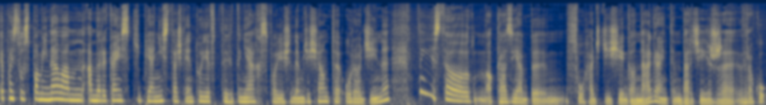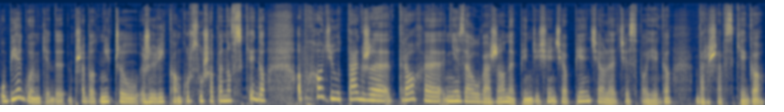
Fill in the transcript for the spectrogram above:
Jak Państwu wspominałam, amerykański pianista świętuje w tych dniach swoje 70. urodziny. No i jest to okazja, by słuchać dziś jego nagrań, tym bardziej, że w roku ubiegłym, kiedy przewodniczył jury konkursu Chopinowskiego, obchodził także trochę niezauważone 55-lecie swojego warszawskiego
